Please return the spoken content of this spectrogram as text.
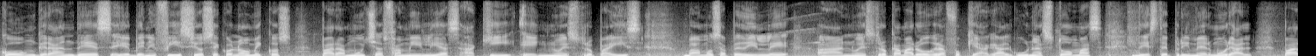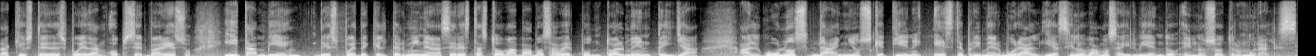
con grandes beneficios económicos para muchas familias aquí en nuestro país. Vamos a pedirle a nuestro camarógrafo que haga algunas tomas de este primer mural para que ustedes puedan observar eso. Y también, después de que él termine de hacer estas tomas, vamos a ver puntualmente ya algunos daños que tiene este primer mural y así lo vamos a ir viendo en los otros murales.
